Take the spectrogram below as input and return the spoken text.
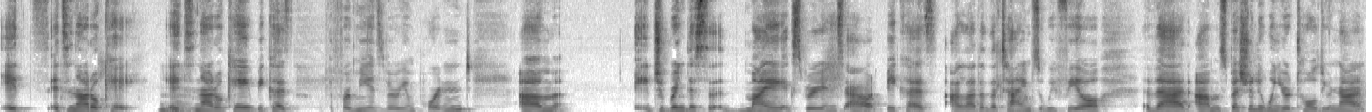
it's it's not okay. It's not okay because for me, it's very important. Um, to bring this my experience out because a lot of the times we feel that um, especially when you're told you're not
